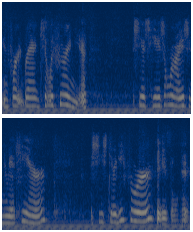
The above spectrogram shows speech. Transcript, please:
in Fort Bragg, California. She has hazel eyes and red hair. She's 34. Hazel hair.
